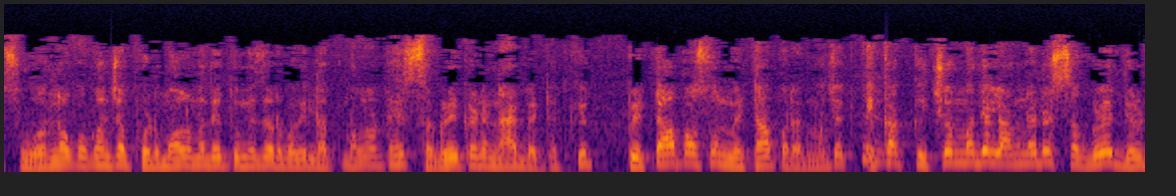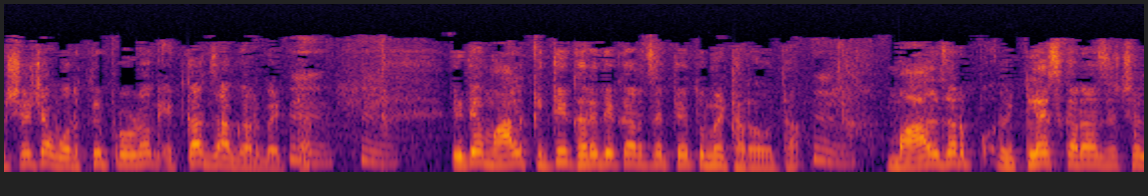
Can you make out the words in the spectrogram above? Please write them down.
सुवर्ण कोकणच्या फुटबॉलमध्ये तुम्ही जर बघितलात मला वाटतं हे सगळीकडे नाही भेटत की पिठापासून मिठापर्यंत म्हणजे एका किचनमध्ये लागणारे सगळे दीडशेच्या वरती प्रोडक्ट एकाच जागेवर भेटतात. इथे माल किती खरेदी करायचे ते तुम्ही ठरवता. माल जर रिप्लेस करायचा असेल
